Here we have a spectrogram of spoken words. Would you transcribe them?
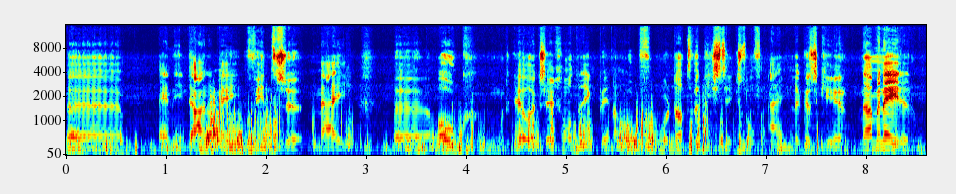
Uh, en daarmee vindt ze mij uh, ook, moet ik heel erg zeggen, want ik ben ook voor dat we die stikstof eindelijk eens een keer naar beneden doen.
